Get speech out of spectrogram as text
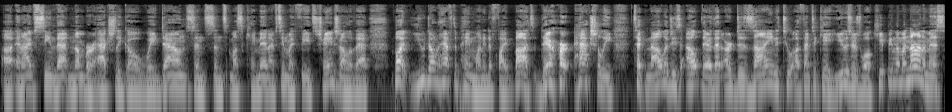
uh, and I've seen that number actually go way down since since Musk came in. I've seen my feeds change and all of that. But you don't have to pay money to fight bots. There are actually technologies out there that are designed to authenticate users while keeping them anonymous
